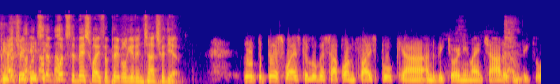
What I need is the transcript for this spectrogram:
hey, Trev, what's the, what's the best way for people to get in touch with you? Look, the best way is to look us up on Facebook uh, under Victorian Inland Charters and Victor-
